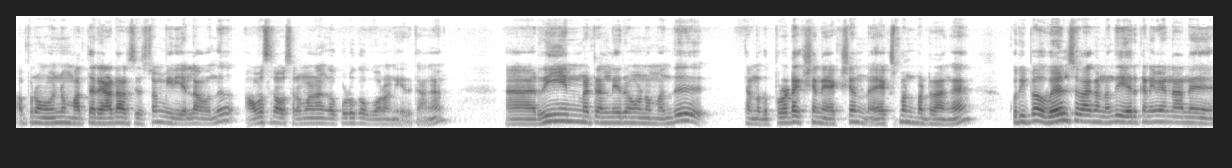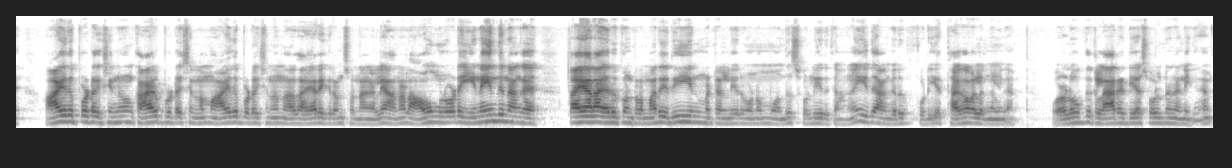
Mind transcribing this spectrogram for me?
அப்புறம் இன்னும் மற்ற ரேடார் சிஸ்டம் இது எல்லாம் வந்து அவசர அவசரமாக நாங்கள் கொடுக்க போகிறோன்னு இருக்காங்க. ரீஇன் மெட்டல் நிறுவனம் வந்து தனது ப்ரொடக்ஷன் எக்ஷன் எக்ஸ்பெண்ட் பண்ணுறாங்க குறிப்பாக வேர்ல்ஸ் வேகன் வந்து ஏற்கனவே நான் ஆயுத ப்ரொடக்ஷனும் காயல் ப்ரொடக்ஷன் இல்லாமல் ஆயுத ப்ரொடக்ஷனும் நான் தயாரிக்கிறேன்னு சொன்னாங்க இல்லையா? அதனால் அவங்களோட இணைந்து நாங்கள் தயாராக இருக்குன்ற மாதிரி ரீஇன் மெட்டல் நிறுவனமும் வந்து சொல்லியிருக்காங்க. இது அங்கே இருக்கக்கூடிய தகவலுங்கள்ங்க ஓரளவுக்கு கிளாரிட்டியாக சொல்லிட்டு நினைக்கிறேன்.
